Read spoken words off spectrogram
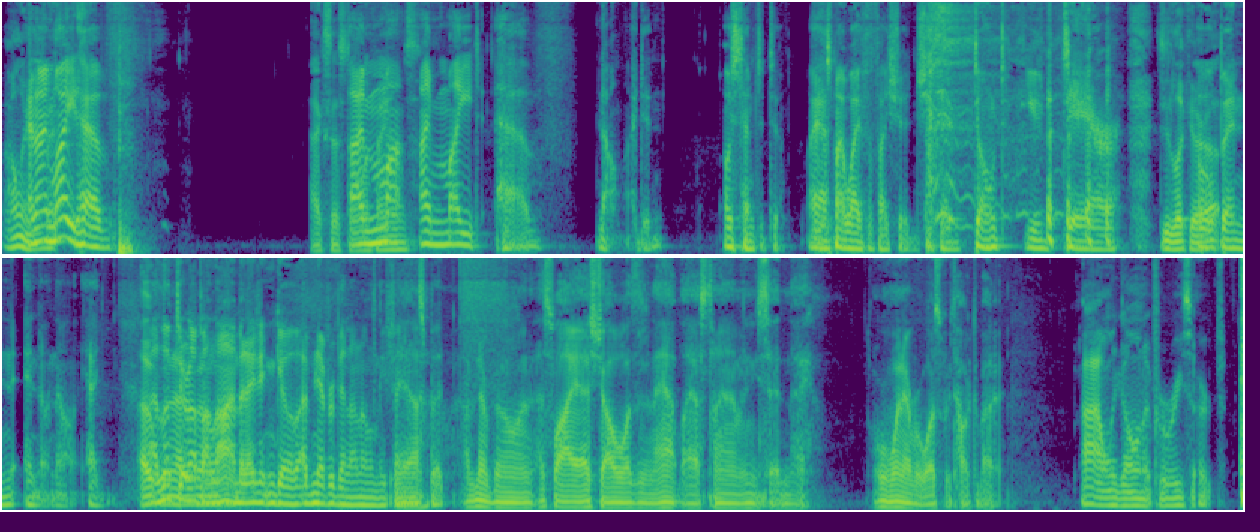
I And I remember- might have, Access to I OnlyFans. might, I might have. No, I didn't. I was tempted to. I asked my wife if I should. She said, "Don't you dare." Did you look it up? open and no, no. I, I looked her up up. online, but I didn't go. I've never been on OnlyFans, but I've never been on. That's why I asked y'all was it an app last time, and you said no, or whenever it was we talked about it. I only go on it for research.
